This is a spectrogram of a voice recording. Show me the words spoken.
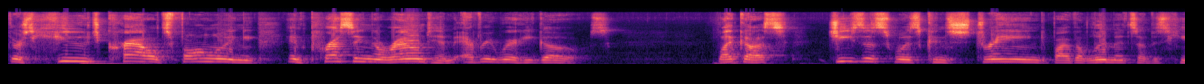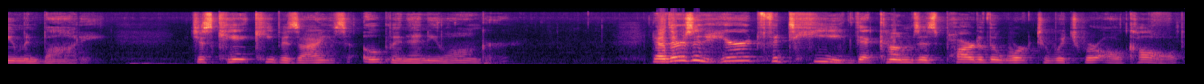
There's huge crowds following and pressing around him everywhere he goes. Like us, Jesus was constrained by the limits of his human body. Just can't keep his eyes open any longer. Now, there's inherent fatigue that comes as part of the work to which we're all called.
